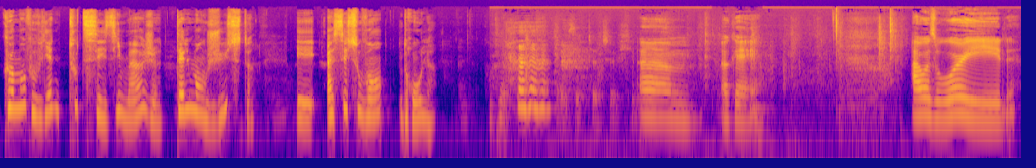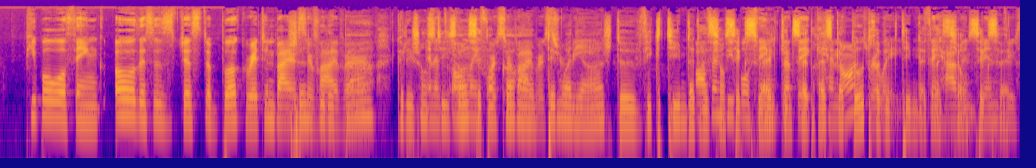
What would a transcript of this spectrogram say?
Comment vous viennent toutes ces images tellement justes et assez souvent drôles? Um, worried people will think, oh, this is just a book written by a Je ne voulais survivor. pas que les gens se disent oh, c'est encore un survivors to read." témoignage de victimes d'agressions sexuelles qui ne that they s'adresse qu'à d'autres victimes d'agressions sexuelles.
